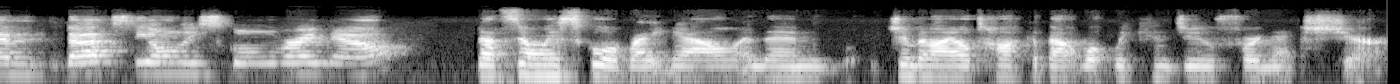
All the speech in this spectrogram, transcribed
and that's the only school right now? That's the only school right now. And then Jim and I will talk about what we can do for next year.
